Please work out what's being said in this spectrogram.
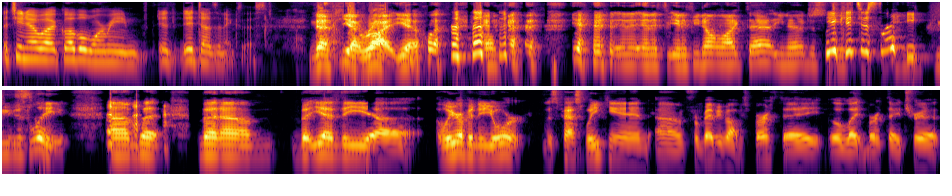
But you know what? Global warming, it, it doesn't exist. No, yeah, right, yeah, and, yeah, and, and if and if you don't like that, you know, just you just can just leave. you just leave. Um, but but um but yeah, the uh, we were up in New York this past weekend um, for Baby Bop's birthday, a little late birthday trip,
